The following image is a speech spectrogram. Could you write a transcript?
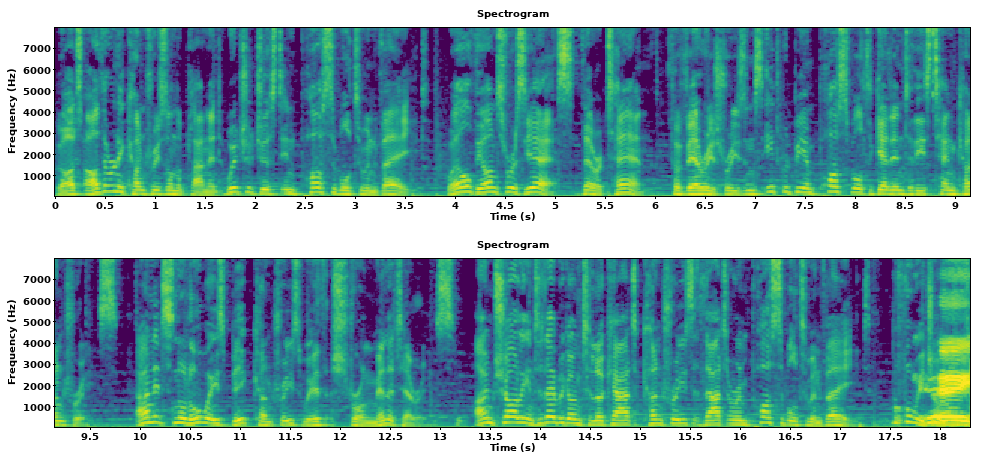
But are there any countries on the planet which are just impossible to invade? Well, the answer is yes, there are 10. For various reasons, it would be impossible to get into these 10 countries. And it's not always big countries with strong militaries. I'm Charlie and today we're going to look at countries that are impossible to invade. Before we jump Hey.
